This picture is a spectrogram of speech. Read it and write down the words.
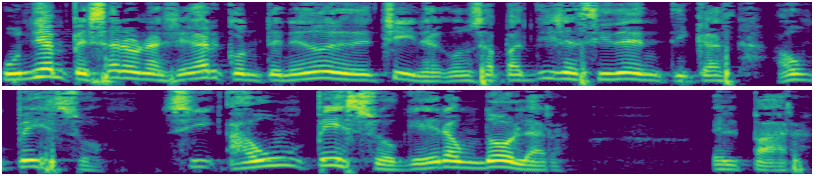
Un día empezaron a llegar contenedores de China con zapatillas idénticas a un peso, sí, a un peso, que era un dólar el par.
